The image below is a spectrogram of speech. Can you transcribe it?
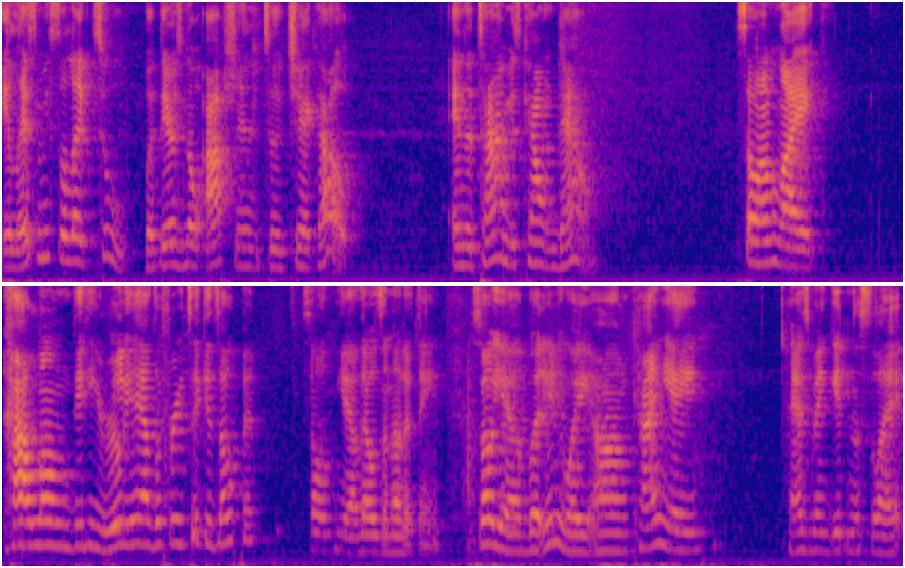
it lets me select two, but there's no option to check out. And the time is counting down. So I'm like, how long did he really have the free tickets open? So yeah, that was another thing. So yeah, but anyway, um, Kanye has been getting the slack.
